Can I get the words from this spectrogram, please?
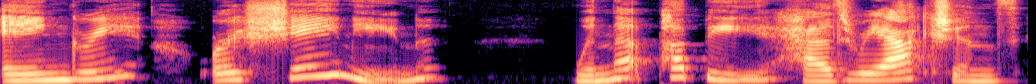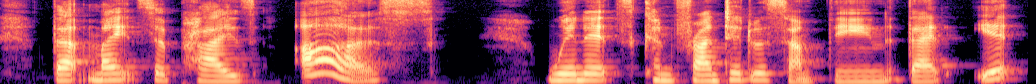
angry, or shaming when that puppy has reactions that might surprise us when it's confronted with something that it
